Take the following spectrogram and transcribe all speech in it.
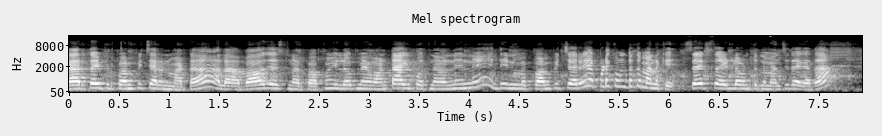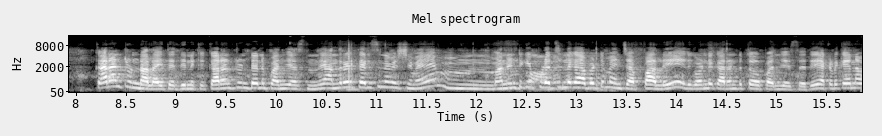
గారితో ఇప్పుడు పంపించారనమాట. అలా బాగా చేస్తున్నారు పాపం. ఈ లోపు మేము వంట ఆగిపోతున్నామని దీన్ని పంపించారు. ఎప్పటికి ఉంటుంది మనకి. సేఫ్ సైడ్లో ఉంటుంది. మంచిదే కదా. కరెంట్ ఉండాలి అయితే దీనికి. కరెంట్ ఉంటేనే పనిచేస్తుంది అందరికీ తెలిసిన విషయమే. మన ఇంటికి ఇప్పుడు వచ్చింది కాబట్టి మేము చెప్పాలి. ఇదిగోండి కరెంటుతో పనిచేసేది ఎక్కడికైనా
